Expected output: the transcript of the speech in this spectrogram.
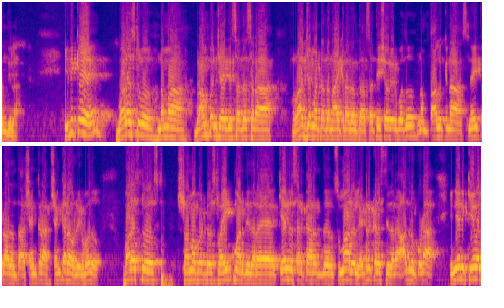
ಬಂದಿಲ್ಲ. ಇದಕ್ಕೆ ಬಹಳಷ್ಟು ನಮ್ಮ ಗ್ರಾಮ ಪಂಚಾಯತಿ ಸದಸ್ಯರ ರಾಜ್ಯ ಮಟ್ಟದ ನಾಯಕರಾದಂಥ ಸತೀಶ್ ಅವರು ಇರ್ಬೋದು, ನಮ್ಮ ತಾಲೂಕಿನ ಸ್ನೇಹಿತರಾದಂಥ ಶಂಕರ, ಶಂಕರ್ ಅವರು ಇರ್ಬೋದು, ಬಹಳಷ್ಟು ಶ್ರಮಪಟ್ಟು ಸ್ಟ್ರೈಕ್ ಮಾಡ್ತಿದ್ದಾರೆ. ಕೇಂದ್ರ ಸರ್ಕಾರದ ಸುಮಾರು ಲೆಟರ್ ಕಳಿಸ್ತಿದ್ದಾರೆ. ಆದರೂ ಕೂಡ ಇನ್ನೇನು ಕೇವಲ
